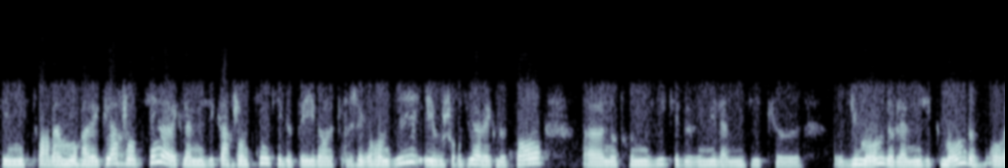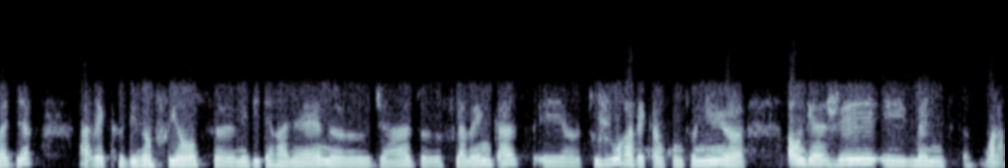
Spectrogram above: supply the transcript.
c'est une histoire d'amour avec l'Argentine, avec la musique argentine qui est le pays dans lequel j'ai grandi et aujourd'hui, avec le temps, notre musique est devenue la musique du monde, la musique monde, on va dire avec des influences euh, méditerranéennes, euh, jazz, euh, flamencas, et toujours avec un contenu engagé et humaniste. Voilà.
